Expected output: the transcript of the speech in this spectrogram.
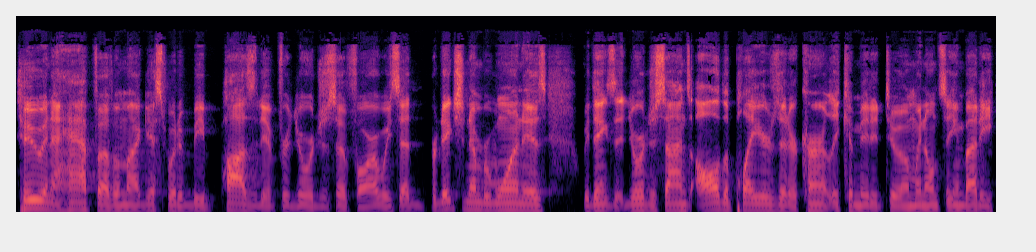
two and a half of them, I guess, would be positive for Georgia so far. We said prediction number one is we think that Georgia signs all the players that are currently committed to them. We don't see anybody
